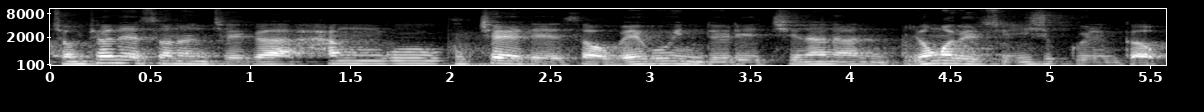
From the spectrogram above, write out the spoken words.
전편에서는 제가 한국 국채에 대해서 외국인들이 지난 한 영업일수 29일, 그러니까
